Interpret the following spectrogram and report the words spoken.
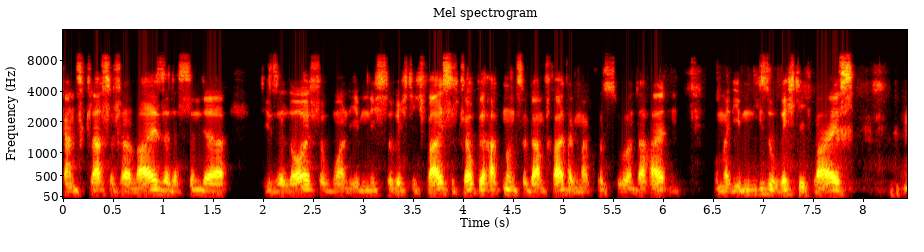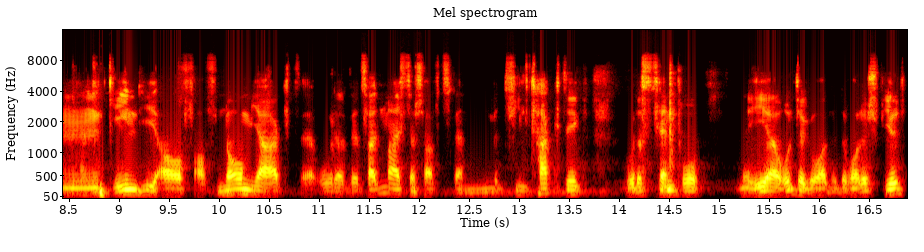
ganz klassischerweise, das sind ja diese Läufe, wo man eben nicht so richtig weiß. Ich glaube, wir hatten uns sogar am Freitag mal kurz darüber unterhalten, wo man eben nie so richtig weiß, mh, hm, gehen die auf, auf Normjagd äh, oder wird es halt ein Meisterschaftsrennen mit viel Taktik, wo das Tempo eine eher untergeordnete Rolle spielt.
